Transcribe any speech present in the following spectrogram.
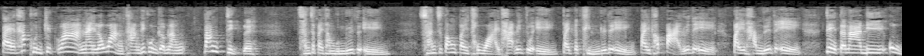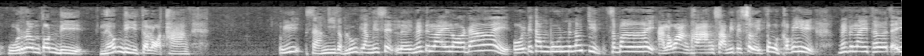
แต่ถ้าคุณคิดว่าในระหว่างทางที่คุณกำลังตั้งจิตเลย ฉันจะไปทำบุญด้วยตัวเอง ฉันจะต้องไปถวายพระด้วยตัวเอง ไปกระถินด้วยตัวเอง ไปพระป่าด้วยตัวเอง ไปทำด้วยตัวเอง เจตนาดี โอ้โห เริ่มต้นดี แล้วดีตลอดทางอุ้ยสามีกับลูกยังไม่เสร็จเลยไม่เป็นไรรอได้ โอ้ยไปทำบุญมันต้องจิตสบายอะระหว่างทางสามีไปเสยตูดเขาไปอีกไม่เป็นไรเธอใจเ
